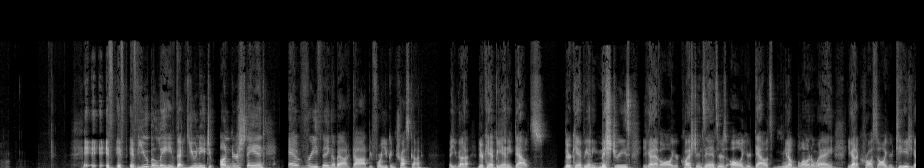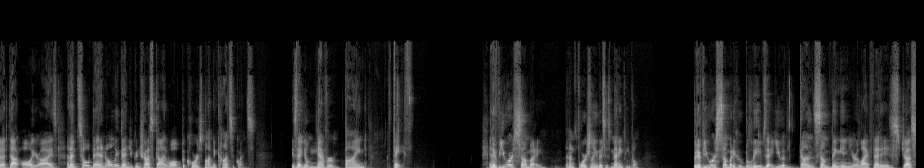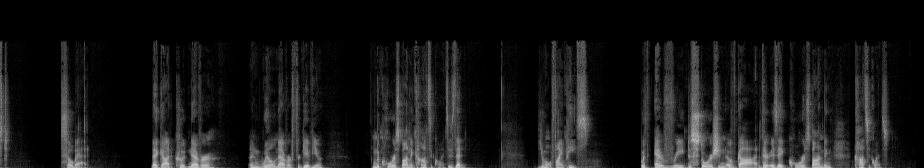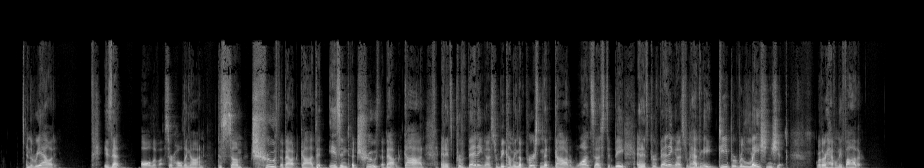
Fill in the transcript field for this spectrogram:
If, if, if you believe that you need to understand everything about God before you can trust God, that you gotta, there can't be any doubts, there can't be any mysteries. You got to have all your questions answers, all your doubts, you know, blown away. You got to cross all your T's, you got to dot all your I's, and until then and only then you can trust God. Well, the corresponding consequence is that you'll never find faith. And if you are somebody, and unfortunately this is many people, but if you are somebody who believes that you have done something in your life that is just so bad that God could never and will never forgive you, and the corresponding consequence is that you won't find peace. With every distortion of God, there is a corresponding consequence. And the reality is that all of us are holding on to some truth about God that isn't a truth about God. And it's preventing us from becoming the person that God wants us to be. And it's preventing us from having a deeper relationship with our Heavenly Father.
